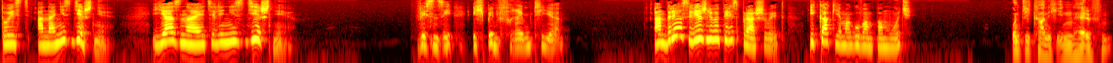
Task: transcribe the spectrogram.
То есть она не здешняя. Я, знаете ли, не здешняя. Wissen Sie, ich bin fremd hier. Андреас вежливо переспрашивает – и как я могу вам помочь? Und wie kann ich Ihnen helfen?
